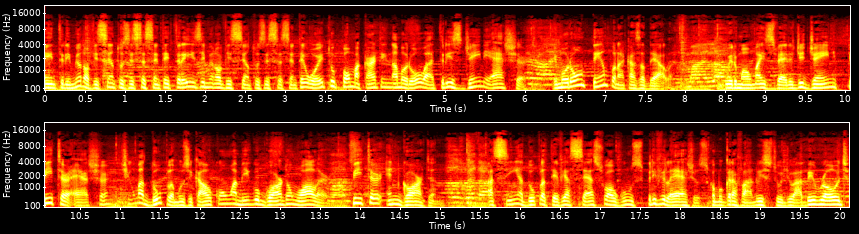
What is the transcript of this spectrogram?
Entre 1963 e 1968, Paul McCartney namorou a atriz Jane Asher e morou um tempo na casa dela. O irmão mais velho de Jane, Peter Asher, tinha uma dupla musical com o um amigo Gordon Waller, Peter and Gordon. Assim, a dupla teve acesso a alguns privilégios, como gravar no estúdio Abbey Road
